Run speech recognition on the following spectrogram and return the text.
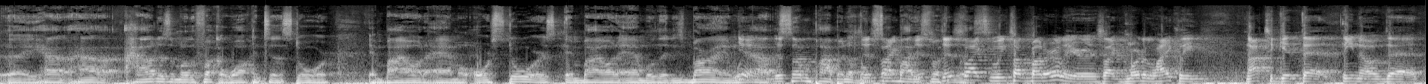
Like how how how does a motherfucker walk into a store and buy all the ammo, or stores and buy all the ammo that he's buying Yeah, without this- something popping up on like somebody's just, fucking just like we talked about earlier, it's like more than likely not to get that. You know that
